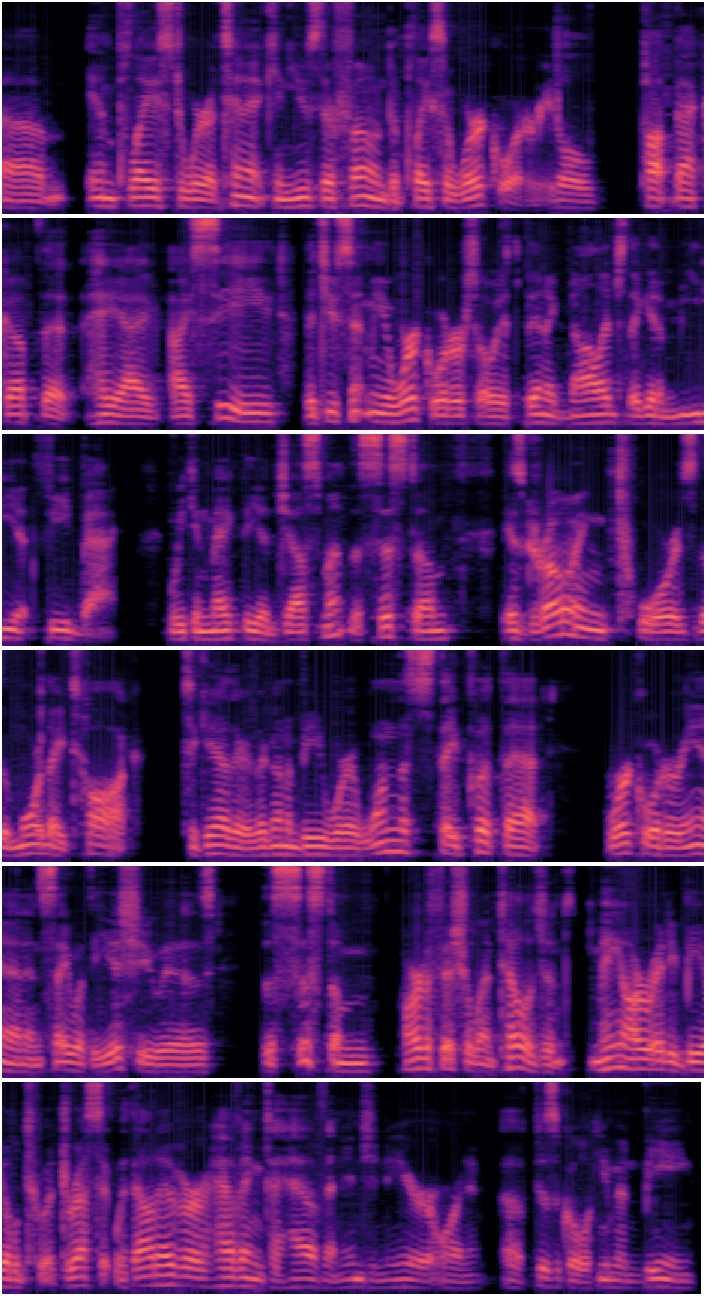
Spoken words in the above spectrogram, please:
um, in place to where a tenant can use their phone to place a work order. It'll pop back up that, hey, I, I see that you sent me a work order, so it's been acknowledged. They get immediate feedback. We can make the adjustment. The system is growing towards the more they talk together, they're going to be where once they put that work order in and say what the issue is, the system, artificial intelligence, may already be able to address it without ever having to have an engineer or an, a physical human being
